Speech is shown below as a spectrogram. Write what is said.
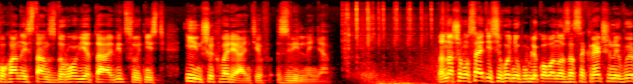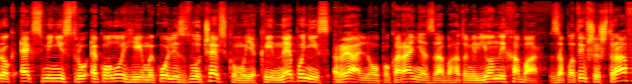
поганий стан здоров'я та відсутність інших варіантів звільнення. На нашому сайті сьогодні опубліковано засекречений вирок екс-міністру екології Миколі Злочевському, який не поніс реального покарання за багатомільйонний хабар, заплативши штраф.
